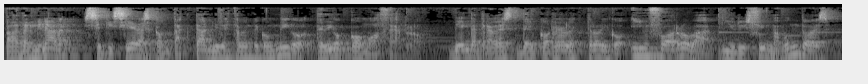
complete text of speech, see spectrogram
Para terminar, si quisieras contactar directamente conmigo, te digo cómo hacerlo. Bien a través del correo electrónico info.jurisfirma.es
